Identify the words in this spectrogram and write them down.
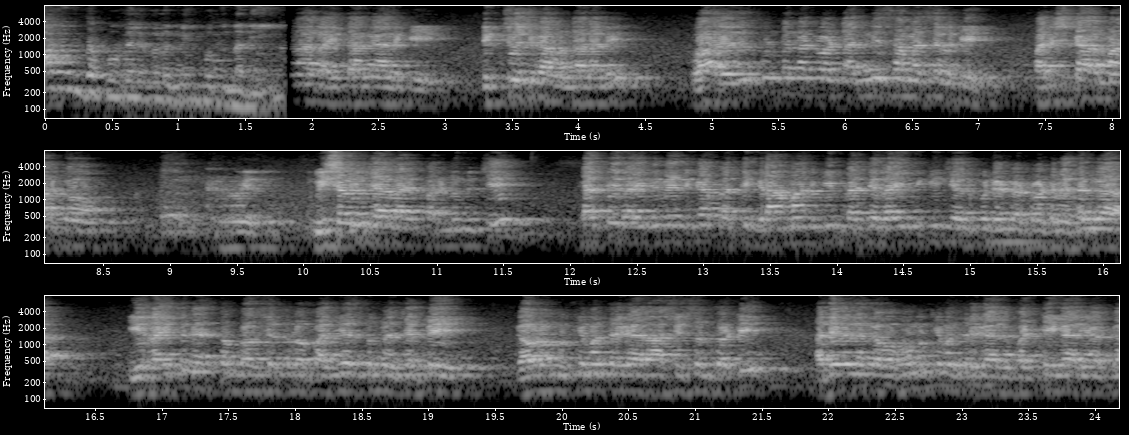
ఆనందపు వెలుగులు నింపుతున్నది. రైతాంగానికి దిక్సూచిగా ఉండాలని వారు ఎదుర్కొంటున్నటువంటి అన్ని సమస్యలకి పరిష్కార మార్గం విశ్వవిద్యాలయ పరిధి నుంచి ప్రతి రైతు వేదిక గ్రామానికి ప్రతి రైతుకి చేరుకునేటటువంటి విధంగా ఈ రైతు నేస్తం భవిష్యత్తులో పనిచేస్తుందని చెప్పి గౌరవ ముఖ్యమంత్రి గారి ఆశీస్సులతో అదేవిధంగా ఉప ముఖ్యమంత్రి గారి బట్టి గారి యొక్క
